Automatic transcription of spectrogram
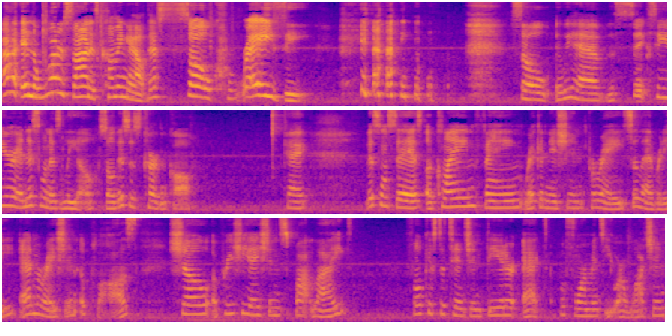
I, and the water sign is coming out. That's so crazy. so we have the six here, and this one is Leo. So this is curtain call. Okay. This one says acclaim, fame, recognition, parade, celebrity, admiration, applause, show, appreciation, spotlight, focused attention, theater, act, performance. You are watching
